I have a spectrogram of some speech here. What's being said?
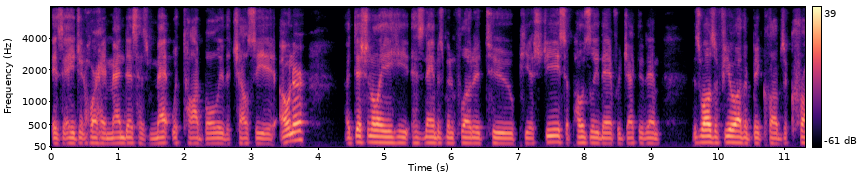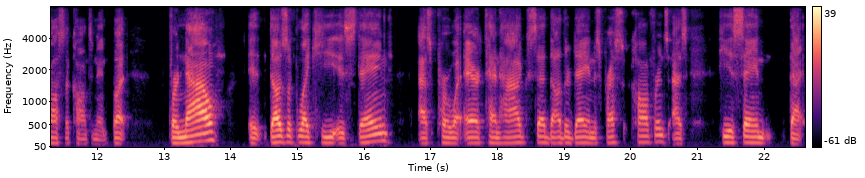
his agent Jorge Mendes has met with Todd Boehly, the Chelsea owner. Additionally, he, his name has been floated to PSG. Supposedly, they have rejected him as well as a few other big clubs across the continent. But for now, it does look like he is staying, as per what Erik Ten Hag said the other day in his press conference, as he is saying that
